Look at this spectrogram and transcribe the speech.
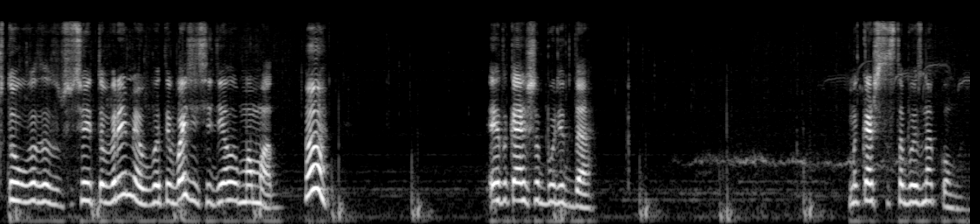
что вот все это время в этой вазе сидела маман. А! Это, конечно, будет да. Мы, кажется, с тобой знакомы.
